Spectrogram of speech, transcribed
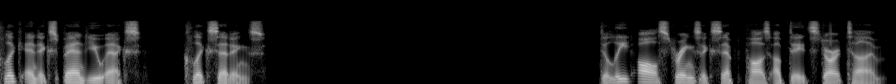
Click and expand UX, click Settings. Delete all strings except pause update start time.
